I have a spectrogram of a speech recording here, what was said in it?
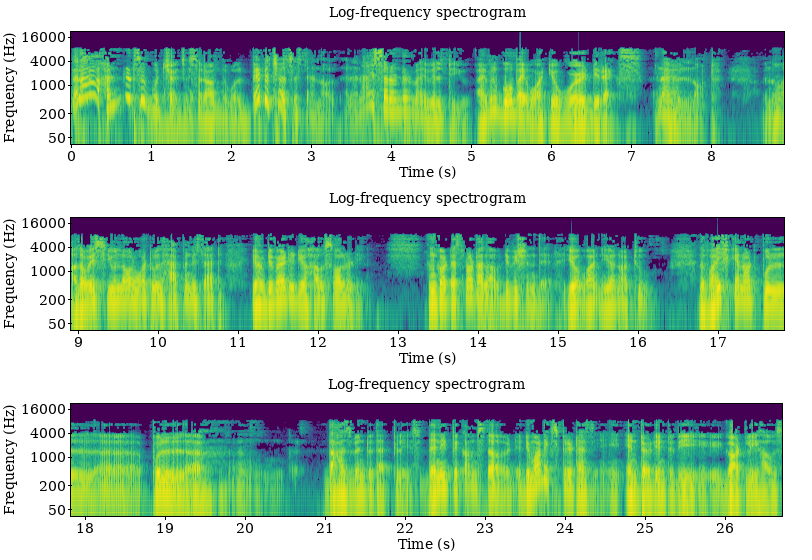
there are hundreds of good churches around the world, better churches than all that. And I surrender my will to you. I will go by what your word directs and I will not. You know, otherwise you will know what will happen is that you have divided your house already. And God does not allow division there. You're one, you're not two. The wife cannot pull, uh, pull, uh, the husband to that place. Then it becomes the demonic spirit has entered into the godly house.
